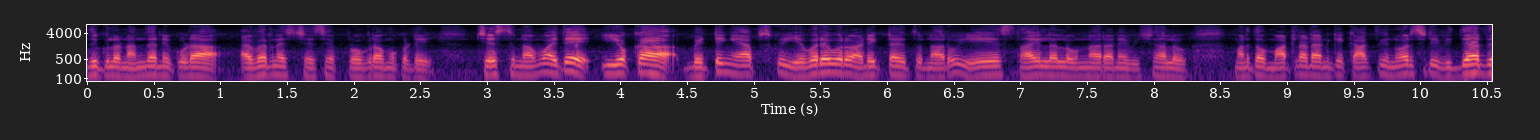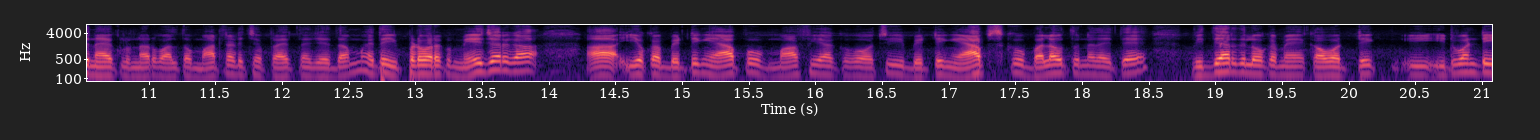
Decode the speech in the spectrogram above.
అధికులను అందరినీ కూడా అవేర్నెస్ చేసే ప్రోగ్రామ్ ఒకటి చేస్తున్నాము. అయితే ఈ యొక్క బెట్టింగ్ యాప్స్కు ఎవరెవరు అడిక్ట్ అవుతున్నారు ఏ ఏ స్థాయిలలో ఉన్నారు అనే విషయాలు మనతో మాట్లాడడానికి కాకతీయ యూనివర్సిటీ విద్యార్థి నాయకులు ఉన్నారు. వాళ్ళతో మాట్లాడించే ప్రయత్నం చేద్దాం అయితే ఇప్పటివరకు మేజర్గా ఈ యొక్క బెట్టింగ్ యాప్ మాఫియా మాఫియాకు కావచ్చు ఈ బెట్టింగ్ యాప్స్కు బలవుతున్నదైతే విద్యార్థి లోకమే. కాబట్టి ఈ ఇటువంటి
